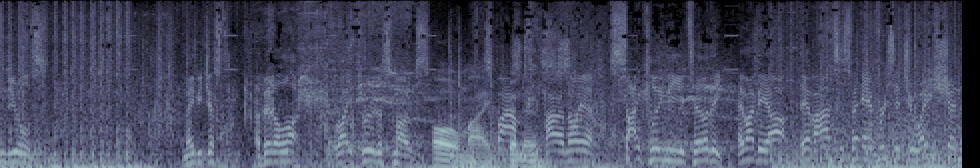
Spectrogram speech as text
gun duels. Maybe just a bit of luck right through the smokes. Oh my Spam, goodness. paranoia, cycling the utility. It might be R. They have answers for every situation,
